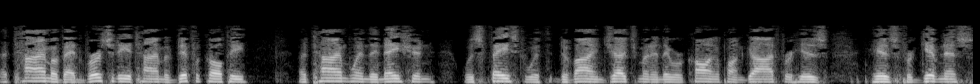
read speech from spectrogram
a time of adversity, a time of difficulty, a time when the nation was faced with divine judgment and they were calling upon God for His, His forgiveness.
